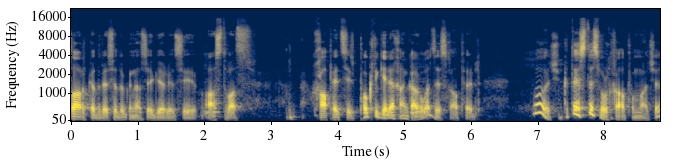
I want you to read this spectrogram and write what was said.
Ծառ կդրես, հետո գնաս եկեղեցի, Աստված խափեցիր։ Փոքրիկ երեխան կարող է ձեզ խափել։ Ոչ, կտեսնես որ խափում է, չէ՞։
